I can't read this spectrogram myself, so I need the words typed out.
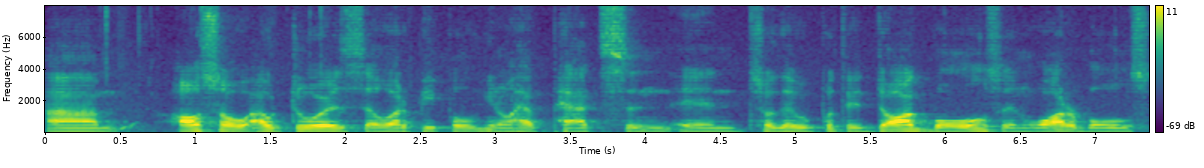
Um, also outdoors, a lot of people, you know, have pets and, and so they will put their dog bowls and water bowls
